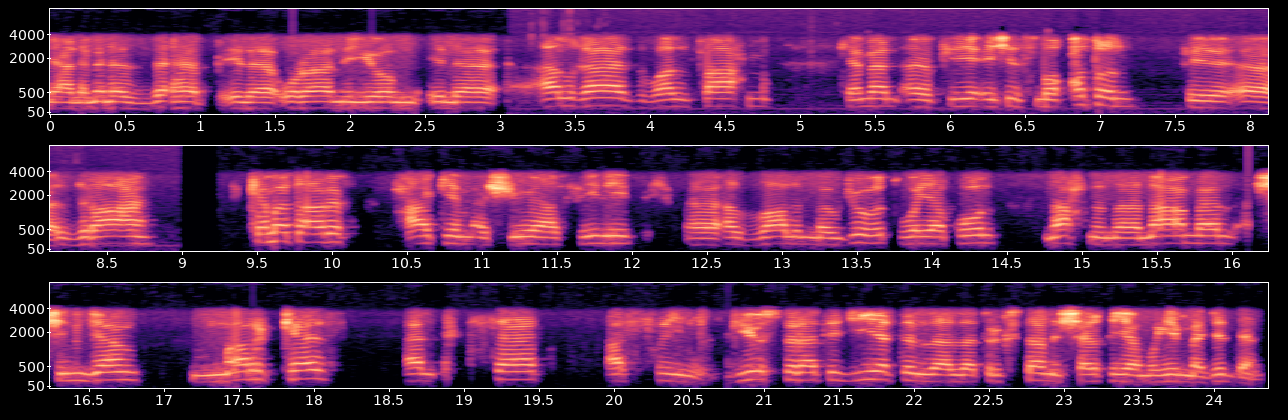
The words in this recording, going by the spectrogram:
يعني من الذهب إلى أورانيوم إلى الغاز والفحم كمان في شيء اسمه قطن في الزراعة كما تعرف حاكم الشيوعي الصيني آه، الظالم موجود ويقول نحن نعمل شنجان مركز الاقتصاد الصيني. جيوستراتيجية تركستان الشرقية مهمة جدا.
